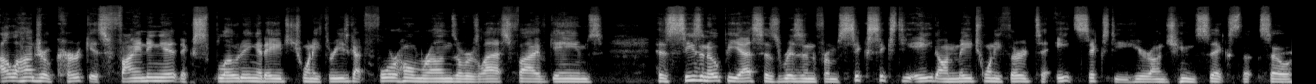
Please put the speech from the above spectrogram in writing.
Alejandro Kirk is finding it, exploding at age 23. He's got four home runs over his last five games. His season OPS has risen from 668 on May 23rd to 860 here on June 6th. So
